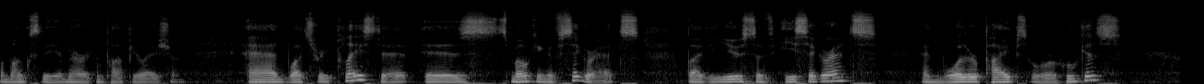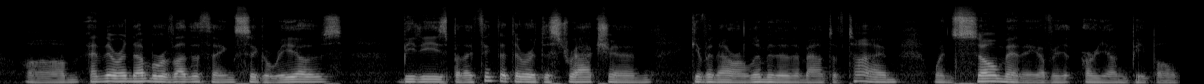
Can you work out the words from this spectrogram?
amongst the American population. And what's replaced it is smoking of cigarettes by the use of e cigarettes and water pipes or hookahs. Um, and there are a number of other things, cigarillos, bidis, but I think that they're a distraction given our limited amount of time when so many of our young people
